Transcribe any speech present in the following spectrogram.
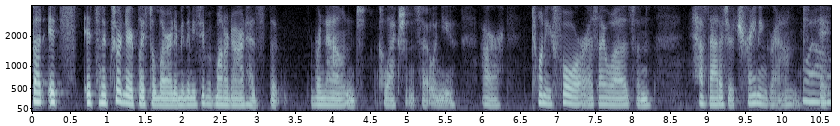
but it's it's an extraordinary place to learn. I mean, the Museum of Modern Art has the renowned collection. So when you are 24, as I was, and have that as your training ground, it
